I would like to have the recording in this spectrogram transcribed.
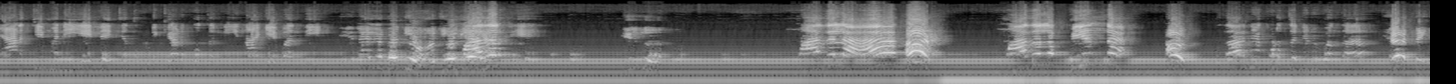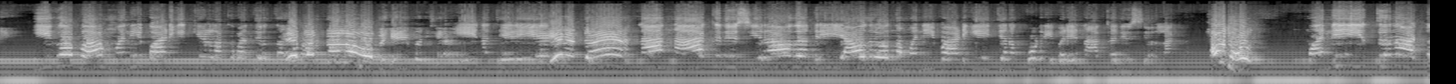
ಹೆಣ್ತಿ ಮನಿ ಎಲ್ಲೈತಿ ಅಂತ ಹುಡುಕಾಡ್ಕೊತ ನೀನಾಗೆ ಬಂದಿ. ಮೊದಲ ಮೊದಲ ಪಿಂಡ. ಹೌದು. ಉದಾಹರಣೆ ಕೊಡ್ತೇನೆ ಬಂದ? ಈಗ ಒಬ್ಬ ಮನಿ ಬಾಡಿಗೆ ಕೇಳಕ್ ಬಂದಿರ್ತಾನ. ಬರ್ತಾನ ಒಬ್ಬ ಹಿರಿ ಮನುಷ್ಯ. ಏನಂತ ಹೇಳಿ ಏನಂತ? ನಾನ್ ನಾಲ್ಕು ದಿವ್ಸ ಇರಾವದನ್ರಿ ಯಾವ್ದ್ರ ಒಂದ್ ಮನಿ ಬಾಡಿಗೆ ಐತಿ ಕೊಡ್ರಿ ಬರೀ ನಾಲ್ಕ ದಿವ್ಸ ಇರ್ಲಾಕ. ಹೌದು ಹೌದು. ಮನಿ ಇದ್ರನ ಅಟ್ಟ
